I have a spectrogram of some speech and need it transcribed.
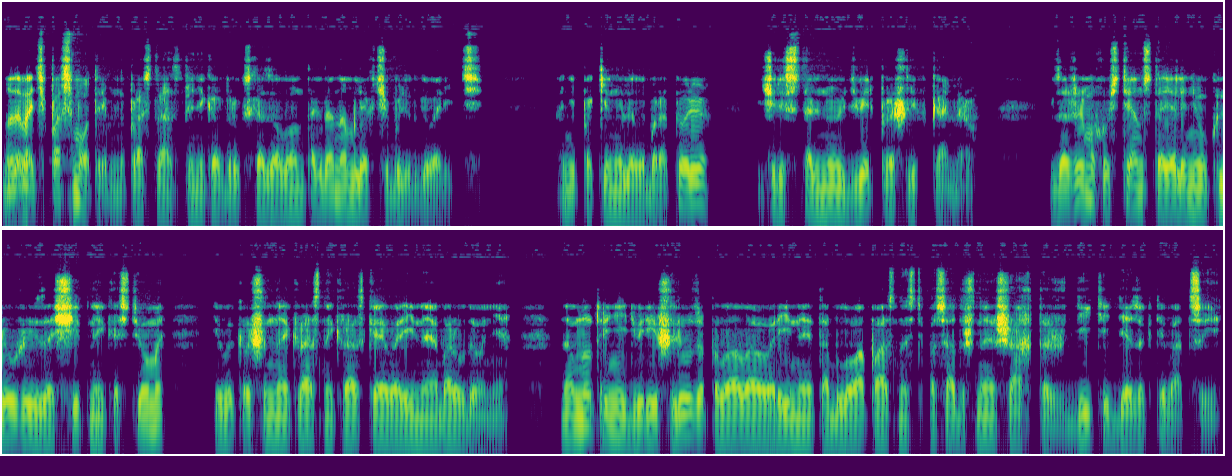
Ну, давайте посмотрим на пространственника, вдруг сказал он, тогда нам легче будет говорить. Они покинули лабораторию и через стальную дверь прошли в камеру. В зажимах у стен стояли неуклюжие защитные костюмы и выкрашенное красной краской аварийное оборудование — на внутренней двери шлюза пылало аварийное табло «Опасность. Посадочная шахта. Ждите дезактивации».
